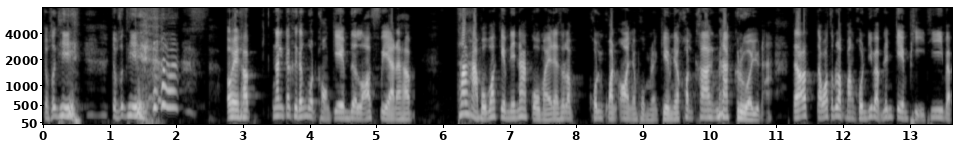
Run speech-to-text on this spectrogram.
จบสักที จบสักที โอเคครับ นั่นก็คือทั้งหมดของเกม The Lost Sphere นะครับ ถ้าถามผมว่าเกมนี้น่ากลัวไหมเนี่ยสำหรับ คนควันอ่อนอย่างผมเนี่ยเกมนี้ค่อนข้างน่ากลัวอยู่นะ แต่ว่าแต่ว่าสำหรับบางคนที่แบบเล่นเกมผีที่แบบ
